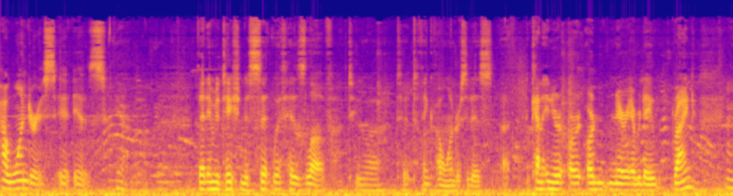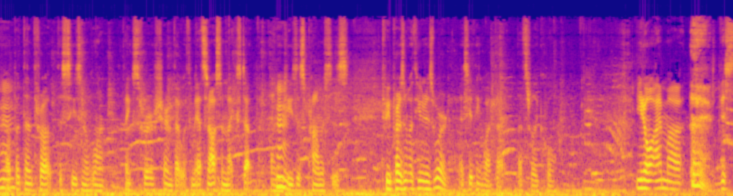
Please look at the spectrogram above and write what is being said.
how wondrous it is. Yeah. That invitation to sit with His love, to uh, to, to think of how wondrous it is, uh, kind of in your or, ordinary everyday grind, uh, but then throughout the season of Lent. Thanks for sharing that with me. That's an awesome next step, and Jesus promises to be present with you in His Word as you think about that. That's really cool. You know, I'm uh, this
